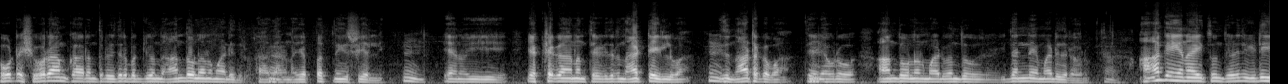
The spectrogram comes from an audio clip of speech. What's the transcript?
ಕೋಟ ಶಿವರಾಮ್ ಕಾರಂತರು ಇದರ ಬಗ್ಗೆ ಒಂದು ಆಂದೋಲನ ಮಾಡಿದರು. ಸಾಧಾರಣ ಎಪ್ಪತ್ತನೇ ಇಸ್ವಿಯಲ್ಲಿ. ಏನು ಈ ಯಕ್ಷಗಾನ ಅಂತ ಹೇಳಿದರೆ ನಾಟ್ಯ ಇಲ್ವಾ? ಇದು ನಾಟಕವಾ ಅಂತೇಳಿ ಅವರು ಆಂದೋಲನ ಮಾಡಿ ಒಂದು ಇದನ್ನೇ ಮಾಡಿದರು ಅವರು. ಆಗ ಏನಾಯಿತು ಅಂತ ಹೇಳಿದ್ರೆ ಇಡೀ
